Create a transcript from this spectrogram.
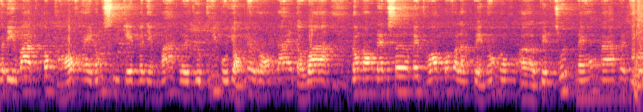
พอดีว่าต้องขออภัยน้องซีเกมมันอย่างมากเลยคือพี่หมูหยองเนี่ยร้องได้ แต่ว่าน้องๆแดนเซอร์ไม่พร้อมเพราะกำลังเปลี่ยนห้องนงเออเปลี่ยนชุดในห้องน้ำกันอยู่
